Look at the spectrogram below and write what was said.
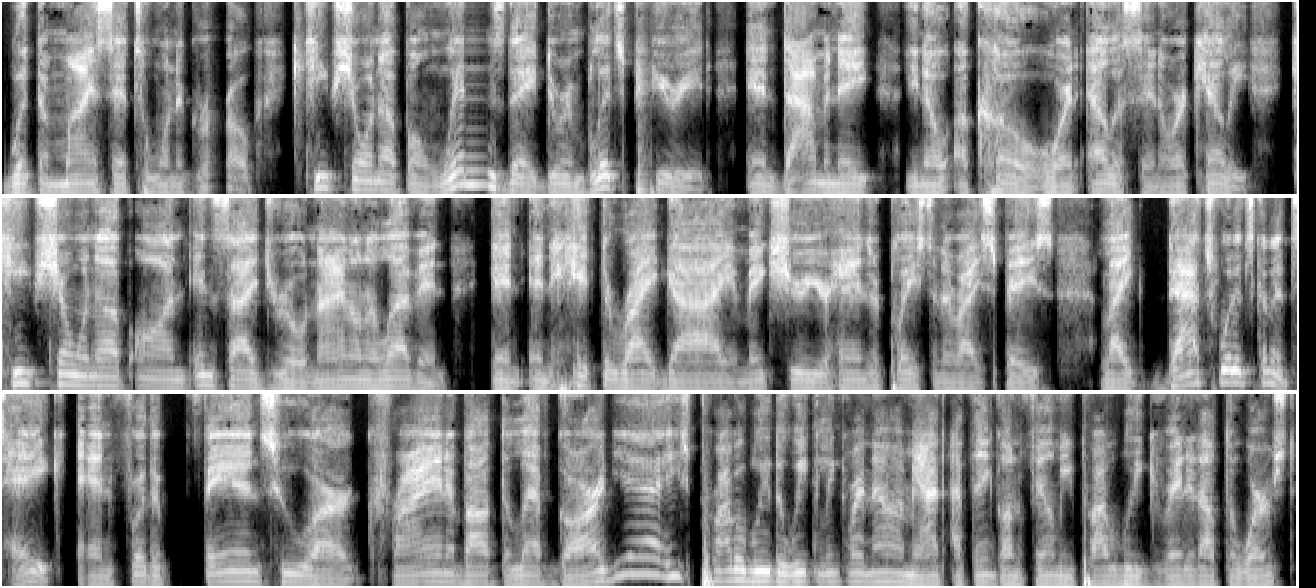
with the mindset to want to grow. Keep showing up on Wednesday during blitz period and dominate, you know, a Co or an Ellison or a Kelly. Keep showing up on inside drill nine on 11 and, and hit the right guy and make sure your hands are placed in the right space. Like that's what it's going to take. And for the fans who are crying about the left guard, yeah, he's probably the weak link right now. I mean, I, I think on film, he probably graded out the worst.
